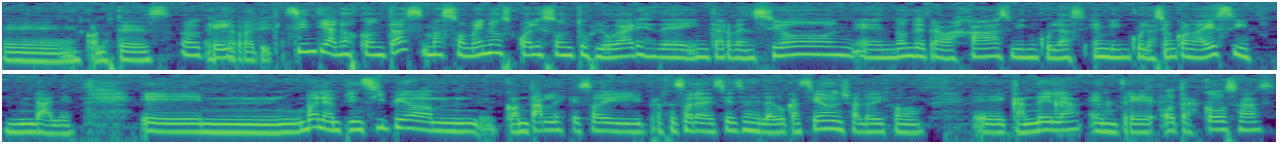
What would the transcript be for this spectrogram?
eh, con ustedes este ratito. Cintia, ¿nos contás más o menos cuáles son tus lugares de intervención, en dónde trabajás vinculas, en vinculación con la ESI? Dale. Eh, bueno, en principio mm, contarles que soy profesora de Ciencias de la Educación, ya lo dijo Candela, entre otras cosas.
